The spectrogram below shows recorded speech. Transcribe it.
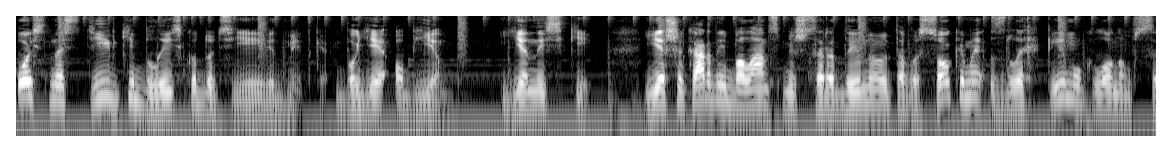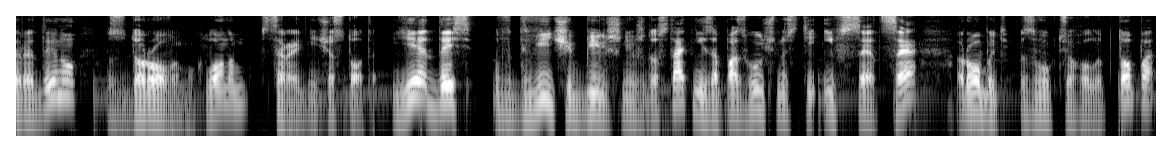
ось настільки близько до цієї відмітки, бо є об'єм, є низькі. Є шикарний баланс між серединою та високими з легким уклоном всередину, здоровим уклоном в середні частоти. Є десь вдвічі більш ніж достатній запас гучності, і все це робить звук цього лептопа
